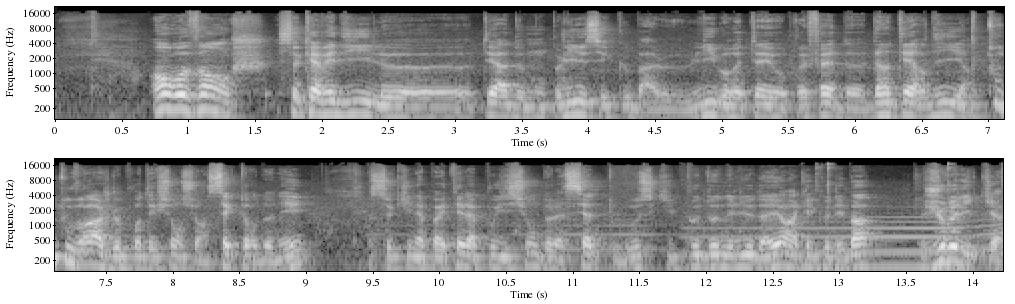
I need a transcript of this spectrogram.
En revanche, ce qu'avait dit le TA de Montpellier, c'est que bah, le libre était au préfet d'interdire tout ouvrage de protection sur un secteur donné, ce qui n'a pas été la position de la CEA de Toulouse, qui peut donner lieu d'ailleurs à quelques débats juridiques.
